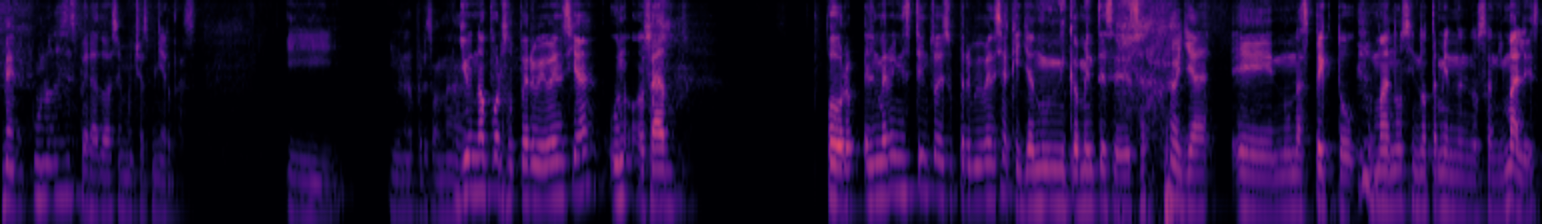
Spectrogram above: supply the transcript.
Men, uno desesperado hace muchas mierdas. Y, y una persona... Y uno por supervivencia, uno, o sea, por el mero instinto de supervivencia que ya no únicamente se desarrolla en un aspecto humano, sino también en los animales,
